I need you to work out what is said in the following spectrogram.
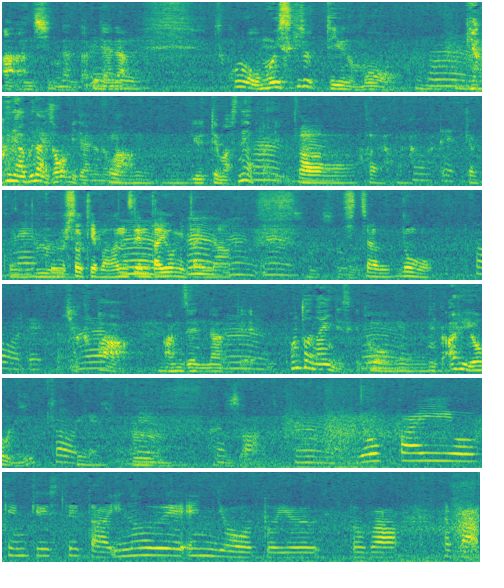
あ安心なんだみたいな、ところを思いすぎるっていうのもうん。逆に危ないぞみたいなのは言ってますねやっぱり、うんああはいはい。そうです逆ねにこうしとけば安全だよみたいな。うんうんうん。そうそうしちゃうのも。そうですよね。100%安全なんて、うん。本当はないんですけど、うんなんかあるように、そうですね、うん。感じちゃか、うん、妖怪を研究してた井上遠慮という人がなんか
